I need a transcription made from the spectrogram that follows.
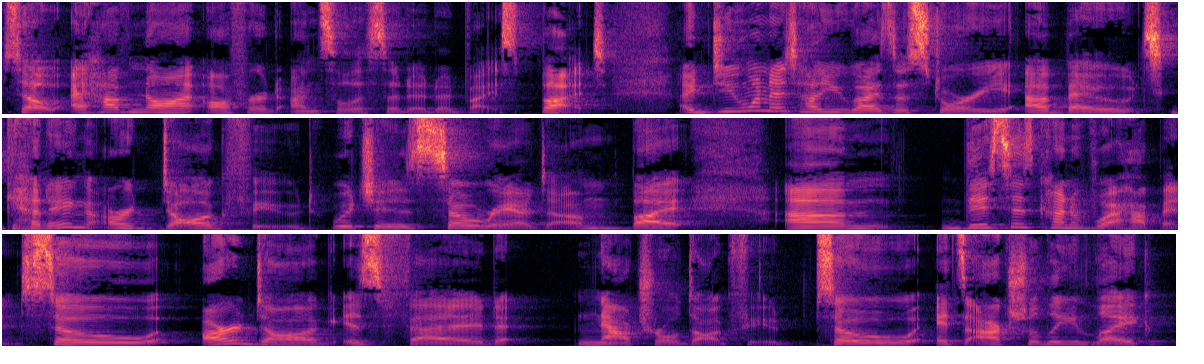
So, I have not offered unsolicited advice, but I do want to tell you guys a story about getting our dog food, which is so random, but um, this is kind of what happened. So, our dog is fed natural dog food. So, it's actually like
